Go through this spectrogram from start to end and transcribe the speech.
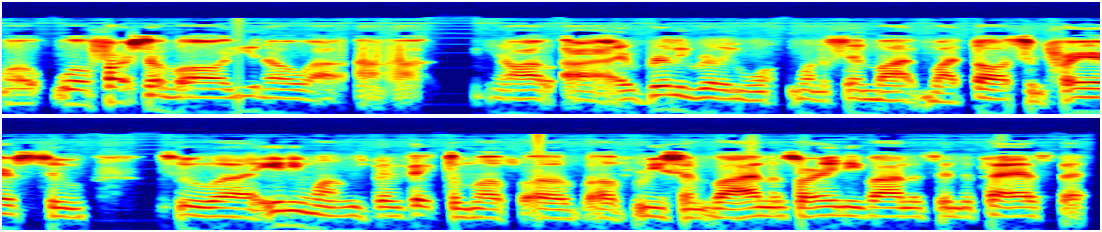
Well, well, first of all, you know, I, I, you know, I, I really, really want, want to send my, my thoughts and prayers to to uh, anyone who's been victim of, of, of recent violence or any violence in the past that,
